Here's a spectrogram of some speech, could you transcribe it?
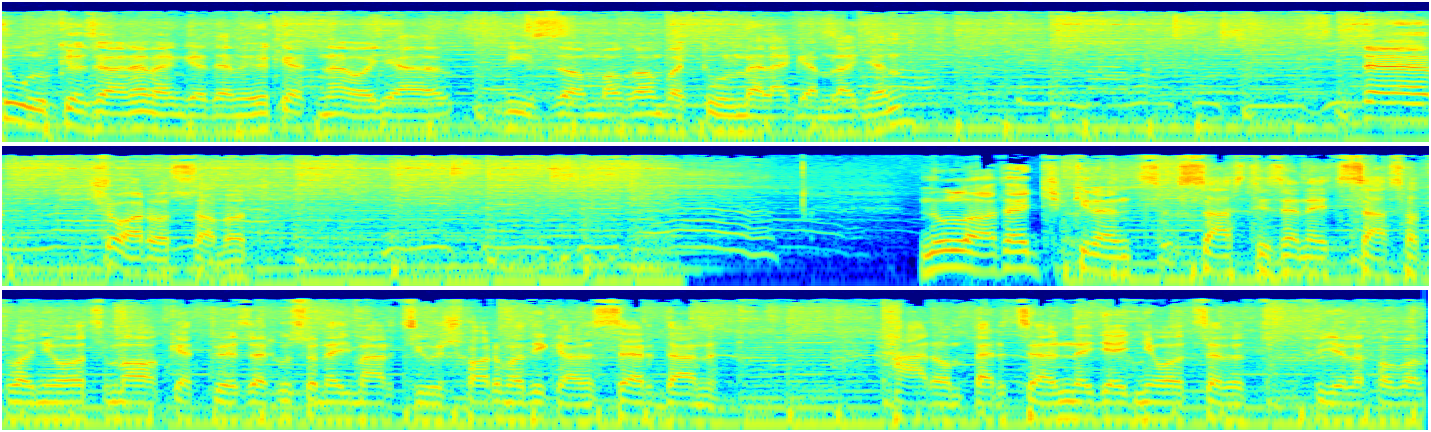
Túl közel nem engedem őket, nehogy elvízzam magam, vagy túl melegem legyen. De soha rosszabbat. 061 911 168 ma 2021 március 3-án szerdán. 3 perccel 418 előtt figyelek, ha van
